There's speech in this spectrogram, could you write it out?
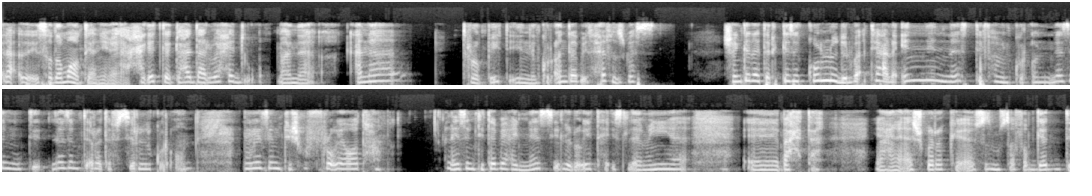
لأ صدمات يعني حاجات كانت بتعدي على الواحد وما أنا أنا اتربيت إن القرآن ده بيتحفظ بس. عشان كده تركيزي كله دلوقتي على إن الناس تفهم القرآن لازم ت... لازم تقرأ تفسير للقرآن لازم تشوف رؤية واضحة. لازم تتابع الناس اللي رؤيتها إسلامية آه، بحتة. يعني أشكرك يا أستاذ مصطفى بجد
